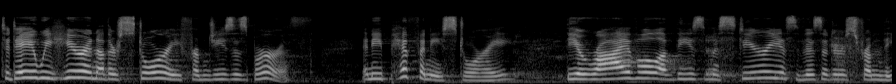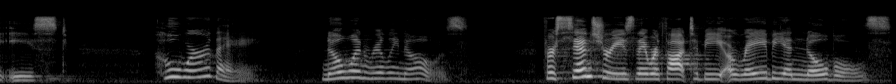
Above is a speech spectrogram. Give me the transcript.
Today we hear another story from Jesus' birth, an epiphany story, the arrival of these mysterious visitors from the east. Who were they? No one really knows. For centuries, they were thought to be Arabian nobles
